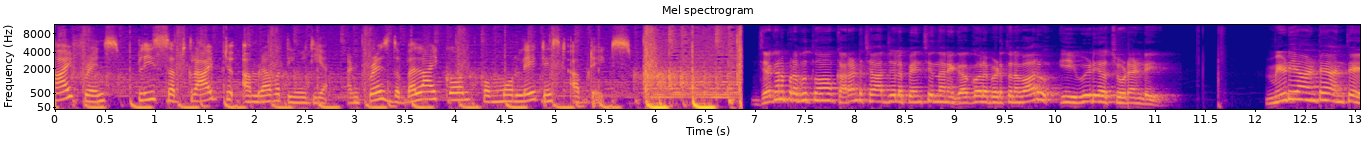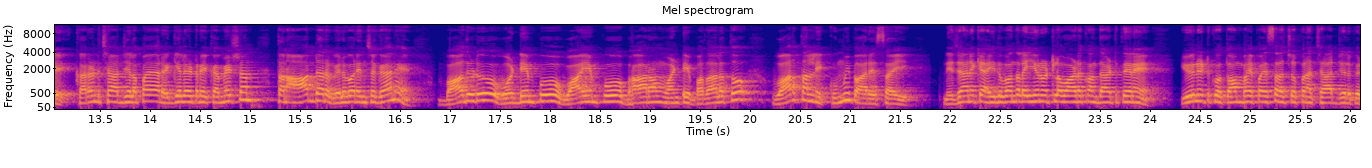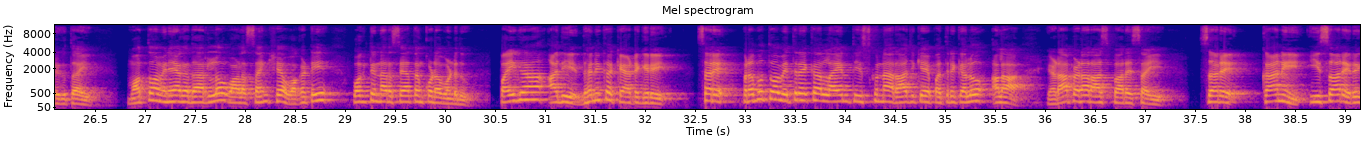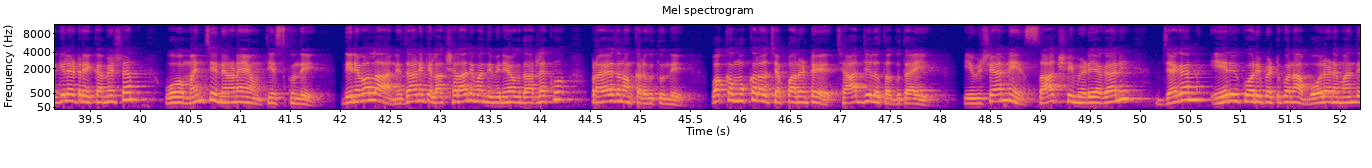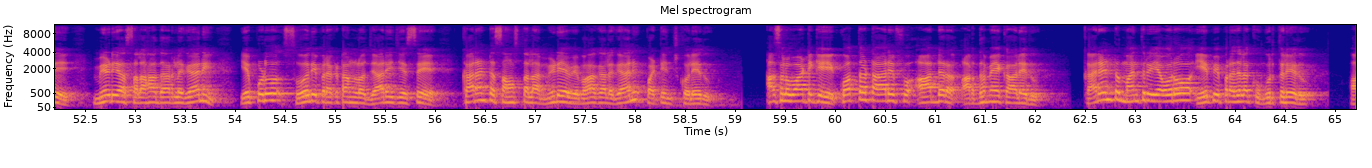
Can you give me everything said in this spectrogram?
Hi friends please subscribe to Amaravati media and press the bell icon for more latest updates Jagan ప్రభుత్వం current ఛార్జీలు పెంచిందని గగ్గోలు పెడుతున్న వారు ఈ వీడియో చూడండి. మీడియా అంటే అంతే కరెంటు ఛార్జీలపై రెగ్యులేటరీ కమిషన్ తన ఆర్డర్ వెలువరించగానే బాధుడు వడ్డింపు వాయింపు భారం వంటి పదాలతో వార్తల్ని కుమ్మి పారేశాయి నిజానికి ఐదు వందల యూనిట్ల వాడకం దాటితేనే యూనిట్కు తొంభై పైసల చొప్పున ఛార్జీలు పెరుగుతాయి. మొత్తం వినియోగదారుల్లో వాళ్ళ సంఖ్య ఒకటి ఒకటిన్నర శాతం కూడా ఉండదు. పైగా అది ధనిక కేటగిరీ. సరే ప్రభుత్వ వ్యతిరేక లైన్ తీసుకున్న రాజకీయ పత్రికలు అలా ఎడాపెడా రాసి పారేశాయి. సరే కానీ ఈసారి రెగ్యులేటరీ కమిషన్ ఓ మంచి నిర్ణయం తీసుకుంది. దీనివల్ల నిజానికి లక్షలాది మంది వినియోగదారులకు ప్రయోజనం కలుగుతుంది. ఒక్క ముక్కలో చెప్పాలంటే ఛార్జీలు తగ్గుతాయి. ఈ విషయాన్ని సాక్షి మీడియా కానీ జగన్ ఏరి కోరి పెట్టుకున్న బోలెడు మంది మీడియా సలహాదారులు కానీ ఎప్పుడూ సోది ప్రకటనలో జారీ చేసే కరెంటు సంస్థల మీడియా విభాగాలు కానీ పట్టించుకోలేదు. అసలు వాటికి కొత్త టారిఫ్ ఆర్డర్ అర్థమే కాలేదు. కరెంటు మంత్రి ఎవరో ఏపీ ప్రజలకు గుర్తులేదు.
